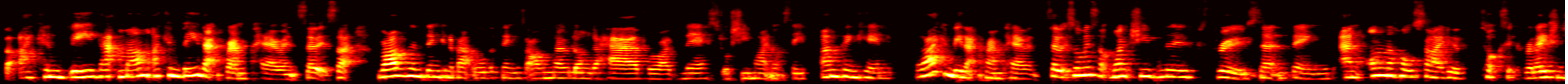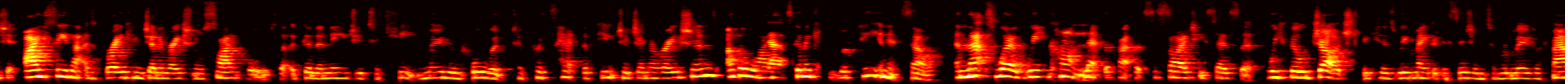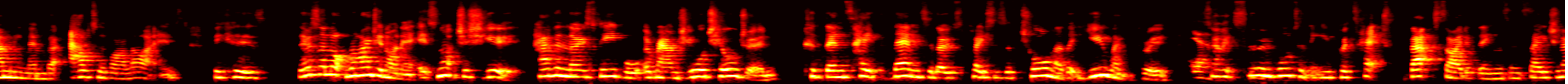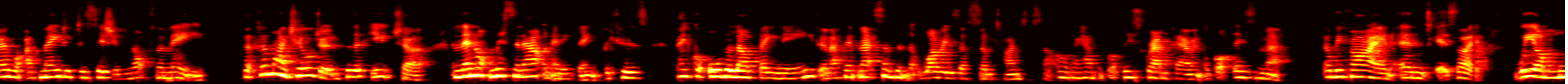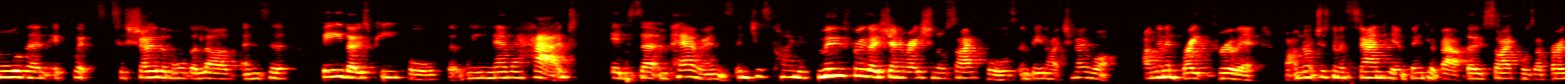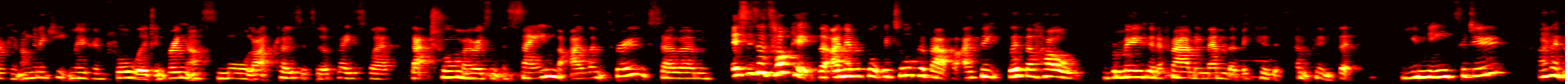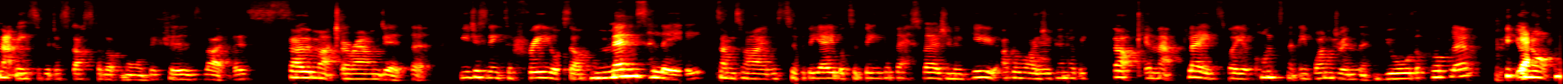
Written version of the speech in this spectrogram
but I can be that mum, I can be that grandparent. So it's like rather than thinking about all the things I'll no longer have or I've missed or she might not see, I'm thinking, well, I can be that grandparent. So it's almost like once you've moved through certain things, and on the whole side of toxic relationships, I see that as breaking generational cycles that are going to need you to keep moving forward to protect the future generations. Otherwise, yeah. it's going to keep repeating itself. And that's where we can't let the fact that society says that we feel judged because we've made a decision to remove a family member out of our lives because there's a lot riding on it. It's not just you. Having those people around your children could then take them to those places of trauma that you went through. Yeah. So it's so important that you protect that side of things and say, do you know what? I've made a decision, not for me, but for my children, for the future. And they're not missing out on anything because they've got all the love they need. And I think that's something that worries us sometimes. It's like, oh, they haven't got this grandparent or got this and that they'll be fine. And it's like we are more than equipped to show them all the love and to be those people that we never had in certain parents and just kind of move through those generational cycles and be like, you know what? I'm going to break through it, but I'm not just going to stand here and think about those cycles I've broken. I'm going to keep moving forward and bring us more like closer to a place where that trauma isn't the same that I went through. So um, this is a topic that I never thought we'd talk about, but I think with the whole removing a family member because it's something that you need to do i think that needs to be discussed a lot more because like there's so much around it that you just need to free yourself mentally sometimes to be able to be the best version of you. Otherwise you're going to be stuck in that place where you're constantly wondering that you're the problem but you're yes. not.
